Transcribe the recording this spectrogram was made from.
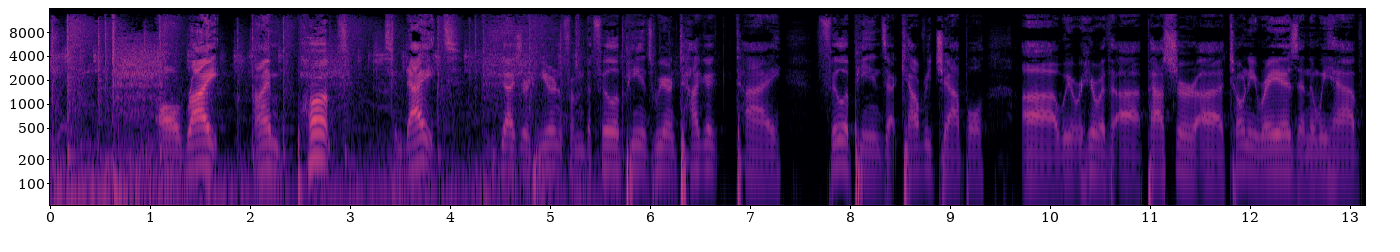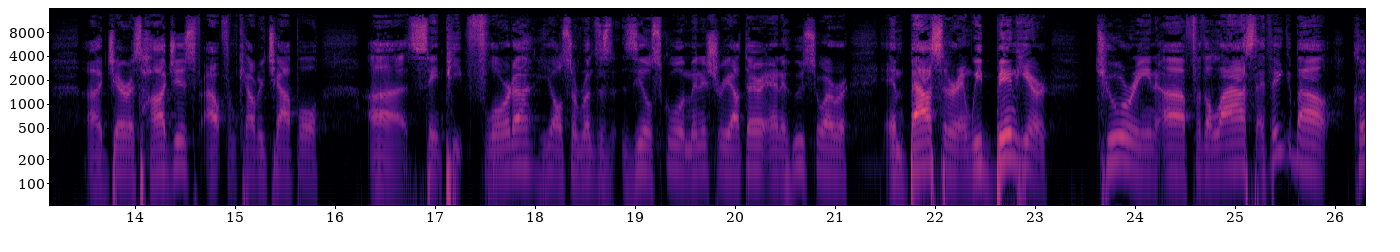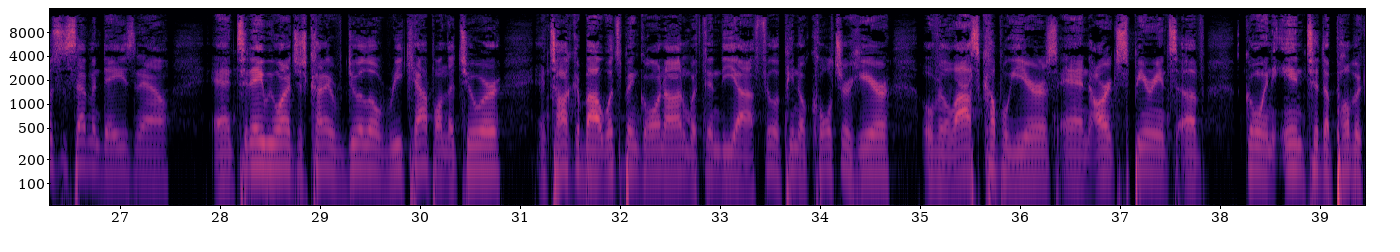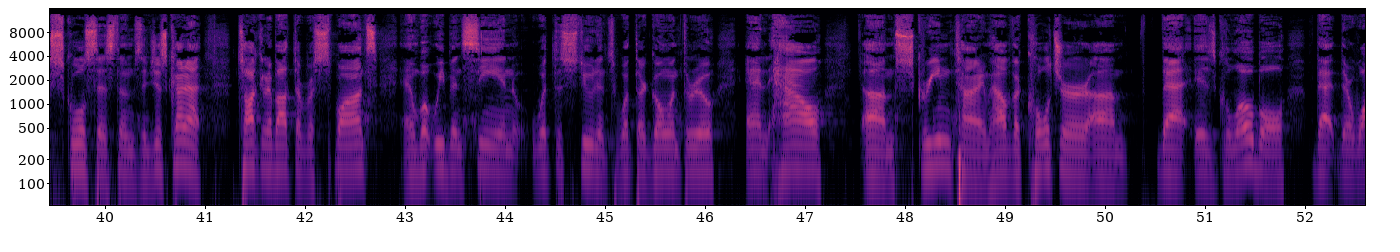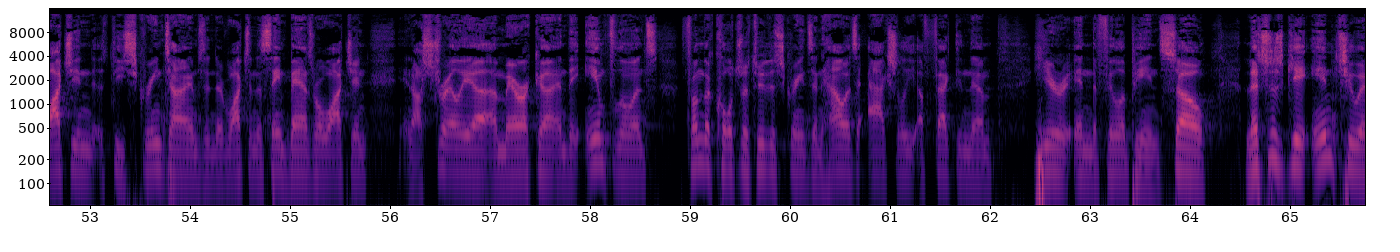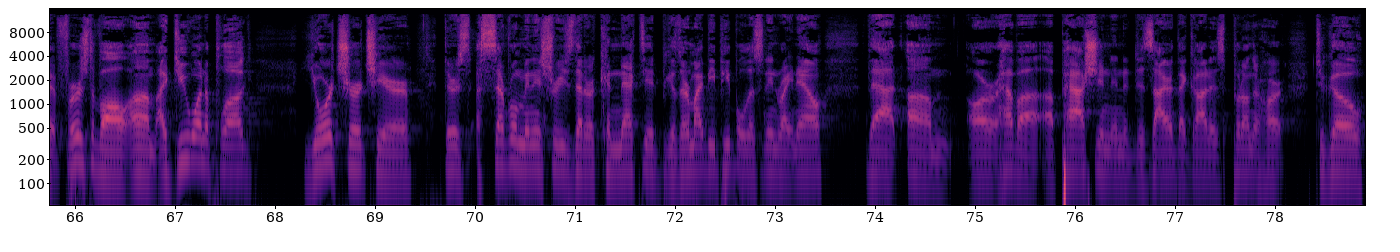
All right, I'm pumped tonight. You guys are hearing from the Philippines. We are in Tagaytay, Philippines, at Calvary Chapel. Uh, we were here with uh, Pastor uh, Tony Reyes, and then we have uh, Jairus Hodges out from Calvary Chapel, uh, St. Pete, Florida. He also runs a Zeal School of Ministry out there, and a Whosoever ambassador. And we've been here touring uh, for the last, I think, about close to seven days now. And today we want to just kind of do a little recap on the tour and talk about what's been going on within the uh, Filipino culture here over the last couple years and our experience of going into the public school systems and just kind of talking about the response and what we've been seeing with the students, what they're going through, and how um, screen time, how the culture um, that is global that they're watching these screen times and they're watching the same bands we're watching in Australia, America, and the influence from the culture through the screens and how it's actually affecting them here in the Philippines. So let's just get into it. First of all, um, I do want to plug your church here. There's uh, several ministries that are connected because there might be people listening right now that um, are have a, a passion and a desire that God has put on their heart to go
